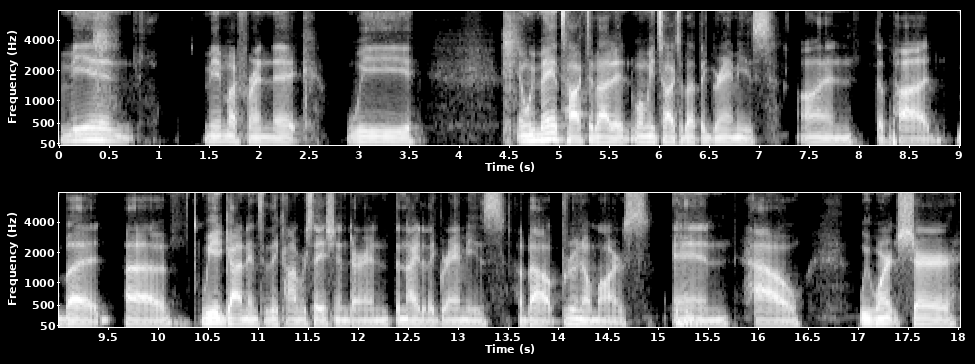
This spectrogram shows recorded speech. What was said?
me and me and my friend Nick, we and we may have talked about it when we talked about the Grammys on the pod, but uh we had gotten into the conversation during the night of the Grammys about Bruno Mars Mhm. and how we weren't sure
